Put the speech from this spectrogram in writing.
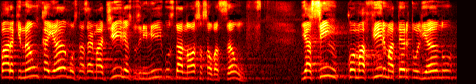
para que não caiamos nas armadilhas dos inimigos da nossa salvação. E assim como afirma Tertuliano,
